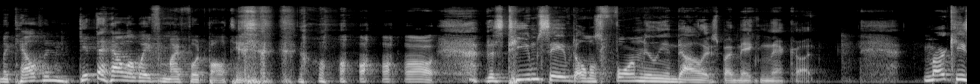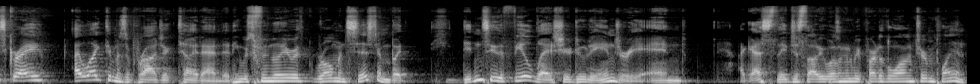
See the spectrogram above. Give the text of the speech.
McKelvin, get the hell away from my football team. this team saved almost four million dollars by making that cut. MarQueis Gray, I liked him as a project tight end, and he was familiar with Roman's system, but he didn't see the field last year due to injury, and I guess they just thought he wasn't going to be part of the long term plan.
